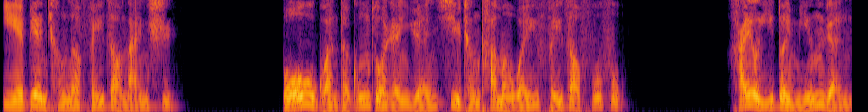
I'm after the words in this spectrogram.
也变成了肥皂男士。博物馆的工作人员戏称他们为“肥皂夫妇”。还有一对名人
